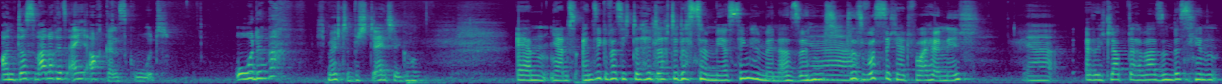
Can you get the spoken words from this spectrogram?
und das war doch jetzt eigentlich auch ganz gut. Oder? Ich möchte Bestätigung. Ähm, ja, das Einzige, was ich da dachte, dass da mehr Single-Männer sind, Ja. das wusste ich halt vorher nicht. Ja. Also ich glaube, da war so ein bisschen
